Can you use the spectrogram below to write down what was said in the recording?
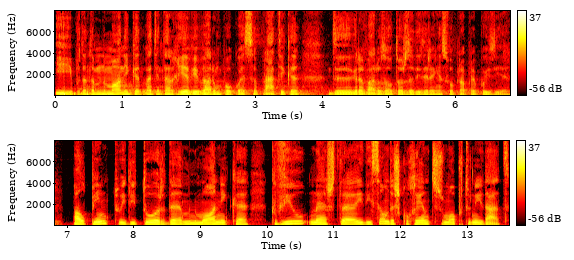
E, portanto, a mnemónica vai tentar reavivar um pouco essa prática de gravar os autores a dizerem a sua própria poesia. Paulo Pinto, editor da Mnemónica, que viu nesta edição das Correntes uma oportunidade,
